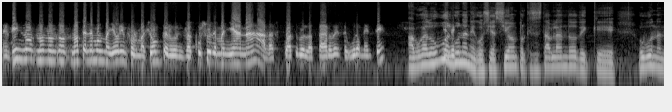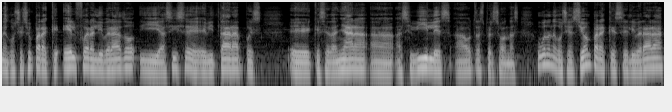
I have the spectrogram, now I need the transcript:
En fin, no, no, no, no, tenemos mayor información, pero en el transcurso de mañana, a las 4 de la tarde, seguramente. Abogado, ¿hubo alguna negociación? Porque se está hablando de que hubo una negociación para que él fuera liberado y así se evitara, pues, eh, que se dañara a, civiles, a otras personas. ¿Hubo una negociación para que se liberara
